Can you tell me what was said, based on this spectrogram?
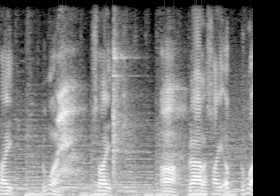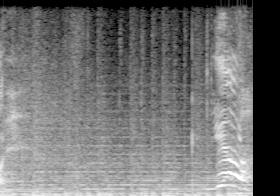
xoay đúng rồi. Xoay. À, ra là xoay úp đúng rồi. Yeah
